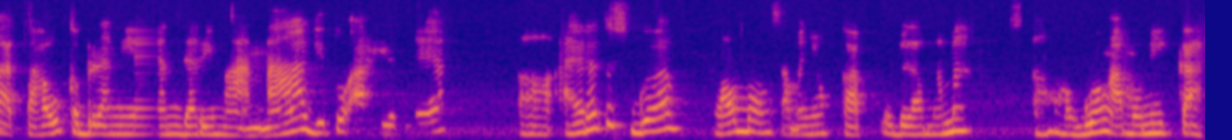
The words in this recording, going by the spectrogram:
nggak tahu keberanian dari mana gitu. Akhirnya eh, akhirnya terus gue ngomong sama nyokap. Gue bilang mama eh, gue nggak mau nikah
